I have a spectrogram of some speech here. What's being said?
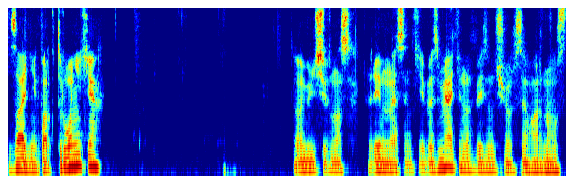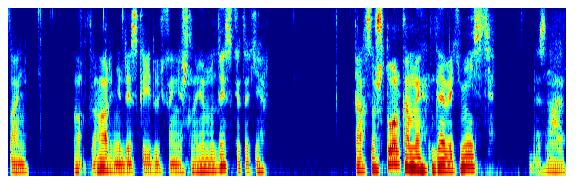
Задні парктроніки. Автомобільчик у нас рівнесенький, без м'ятінок, без нічого, все в гарному стані. О, гарні диски йдуть, звісно, йому диски такі. Так, зі шторками, 9 місць. Не знаю.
